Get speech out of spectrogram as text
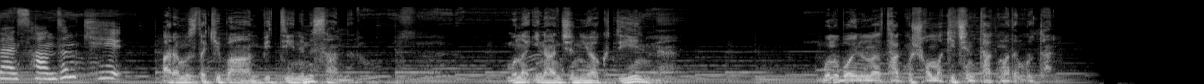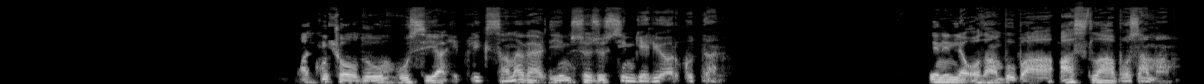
Ben sandım ki Aramızdaki bağın bittiğini mi sandın? Buna inancın yok değil mi? Bunu boynuna takmış olmak için takmadım Guddan. Takmış olduğum bu siyah iplik sana verdiğim sözü simgeliyor Guddan. Seninle olan bu bağı asla bozamam.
